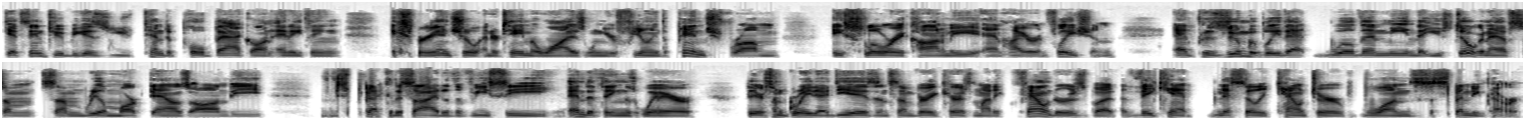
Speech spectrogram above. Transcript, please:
gets into because you tend to pull back on anything experiential entertainment wise when you're feeling the pinch from a slower economy and higher inflation. And presumably that will then mean that you're still going to have some some real markdowns on the speculative side of the VC end of things where there's some great ideas and some very charismatic founders, but they can't necessarily counter one's spending power.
